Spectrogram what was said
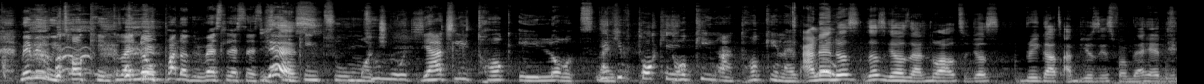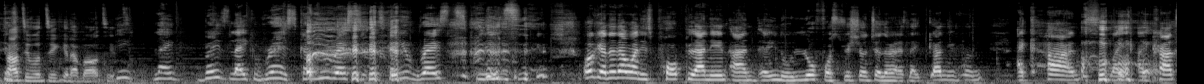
Maybe we're talking because I know part of the restlessness is Yes. talking too much. Too much. They actually talk a lot. They keep talking. talking and talking like. and then those those girls that know how to just bring out abuses from their head without even thinking about it. They, like rest like rest can you rest can you rest please okay another one is poor planning and uh, you know low frustration tolerance like can't even i can't like i can't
